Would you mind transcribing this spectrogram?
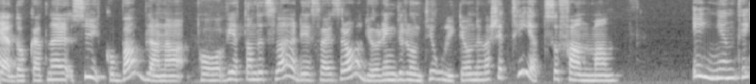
är dock att när psykobabblarna på Vetandets Värld i Sveriges Radio ringde runt till olika universitet så fann man ingenting.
